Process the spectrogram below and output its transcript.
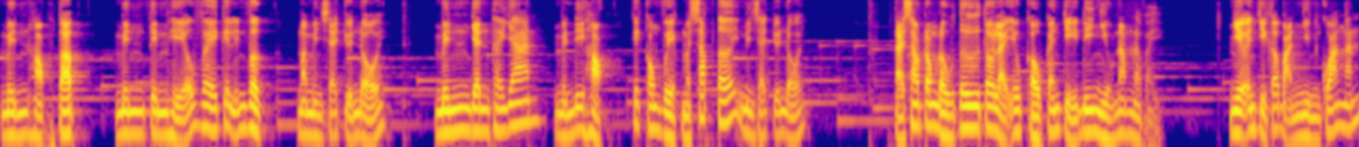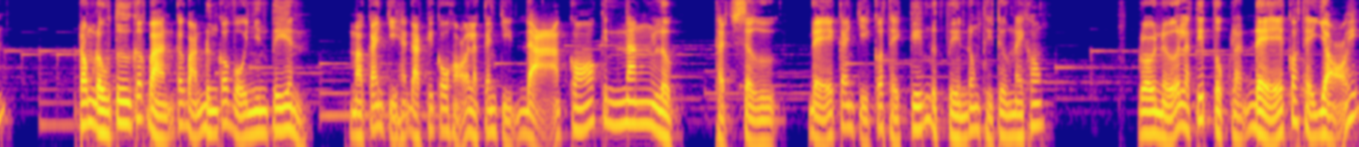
mình học tập, mình tìm hiểu về cái lĩnh vực mà mình sẽ chuyển đổi. Mình dành thời gian, mình đi học, cái công việc mà sắp tới mình sẽ chuyển đổi. Tại sao trong đầu tư tôi lại yêu cầu các anh chị đi nhiều năm là vậy? Nhiều anh chị các bạn nhìn quá ngắn trong đầu tư các bạn các bạn đừng có vội nhìn tiền. Mà các anh chị hãy đặt cái câu hỏi là các anh chị đã có cái năng lực thật sự để các anh chị có thể kiếm được tiền trong thị trường này không? Rồi nữa là tiếp tục là để có thể giỏi,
